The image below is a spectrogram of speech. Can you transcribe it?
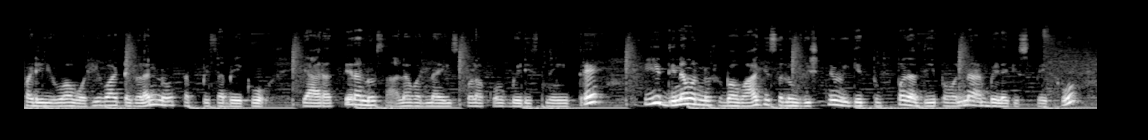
ಪಡೆಯುವ ವಹಿವಾಟುಗಳನ್ನು ತಪ್ಪಿಸಬೇಕು. ಯಾರ ಹತ್ತಿರನೂ ಸಾಲವನ್ನು ಇಸ್ಕೊಳ್ಳೋಕೆ ಹೋಗಬೇಡಿ, ಸ್ನೇಹಿತರೆ. ಈ ದಿನವನ್ನು ಶುಭವಾಗಿಸಲು ವಿಷ್ಣುವಿಗೆ ತುಪ್ಪದ ದೀಪವನ್ನು ಬೆಳಗಿಸಬೇಕು.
